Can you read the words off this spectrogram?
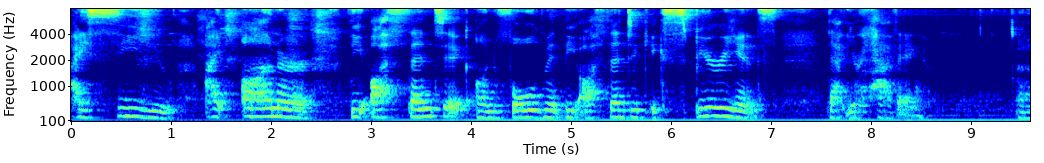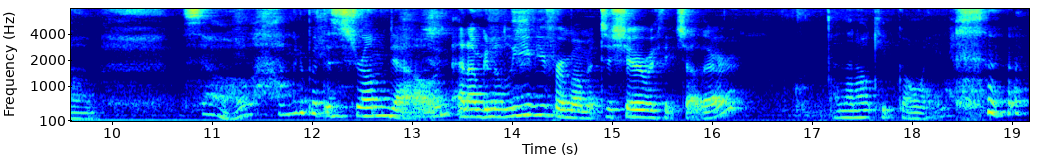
I see you. I honor the authentic unfoldment, the authentic experience that you're having. Um, so I'm going to put this drum down and I'm going to leave you for a moment to share with each other. And then I'll keep going.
